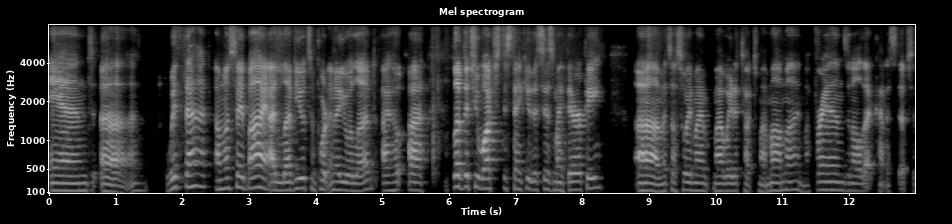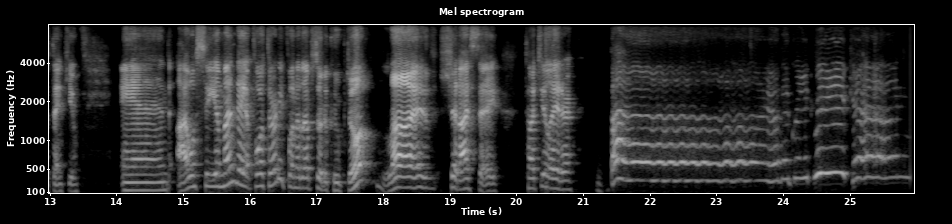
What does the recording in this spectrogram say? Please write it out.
and uh, with that, I'm gonna say bye. I love you. It's important to know you are loved. I hope I love that you watched this. Thank you. This is my therapy. Um, it's also my, my way to talk to my mama and my friends and all that kind of stuff. So thank you. And I will see you Monday at 4:30 for another episode of Cooped Up Live. Should I say? Talk to you later. Bye. Have a great weekend.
